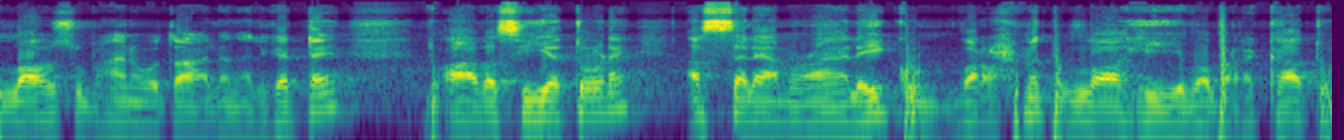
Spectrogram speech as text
അള്ളാഹു സുബാനുവത്താല നൽകട്ടെ. ആ വസീയത്തോടെ അസ്സലാമു അലൈക്കും വറഹമത്തല്ലാഹി വബർക്കാത്തു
